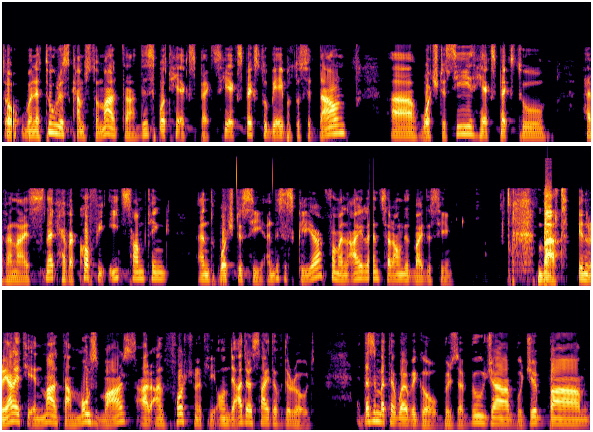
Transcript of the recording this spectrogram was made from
So when a tourist comes to Malta, this is what he expects. He expects to be able to sit down, uh, watch the sea. He expects to have a nice snack, have a coffee, eat something, and watch the sea. And this is clear from an island surrounded by the sea. But in reality, in Malta, most bars are unfortunately on the other side of the road. It doesn't matter where we go, Birżebbuġa, Buġibba,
